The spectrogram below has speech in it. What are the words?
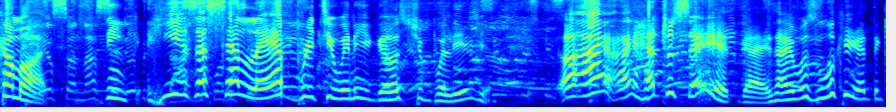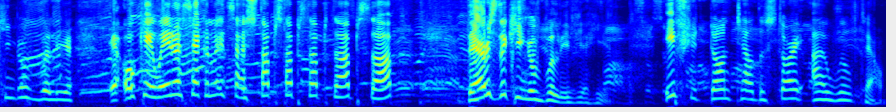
come on. Think he is a celebrity when he goes to Bolivia. Uh, I, I had to say it, guys. I was looking at the King of Bolivia. Uh, okay, wait a second. Wait, stop, stop, stop, stop, stop. There's the King of Bolivia here. If you don't tell the story, I will tell.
